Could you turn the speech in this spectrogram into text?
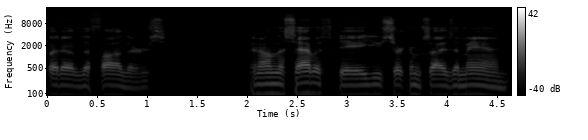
but of the fathers and on the Sabbath day you circumcise a man.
